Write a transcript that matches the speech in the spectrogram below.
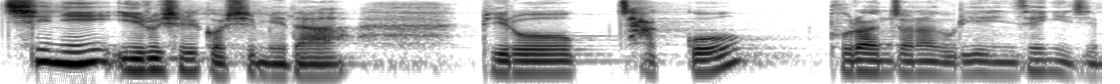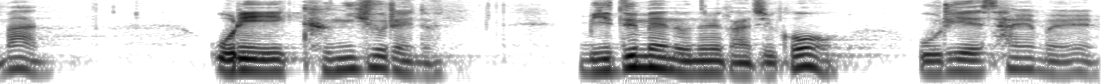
친히 이루실 것입니다. 비록 작고 불완전한 우리의 인생이지만 우리 긍휼의 눈, 믿음의 눈을 가지고 우리의 삶을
